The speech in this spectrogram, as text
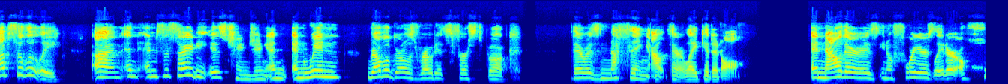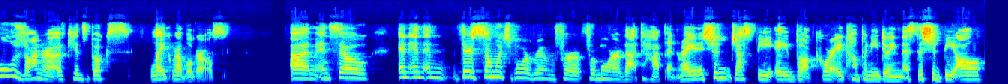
Absolutely. Um, and, and society is changing. And, and when Rebel Girls wrote its first book, there was nothing out there like it at all. And now there is, you know, four years later, a whole genre of kids' books like Rebel Girls. Um, and so and and and there's so much more room for for more of that to happen, right? It shouldn't just be a book or a company doing this. This should be all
